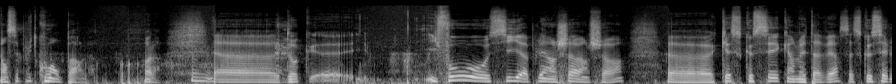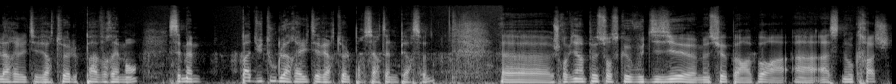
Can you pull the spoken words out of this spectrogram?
et on sait plus de quoi on parle. Voilà. Euh, donc euh, il faut aussi appeler un chat un chat. Qu'est-ce que c'est qu'un métaverse? Est-ce que c'est de la réalité virtuelle? Pas vraiment. C'est même pas du tout de la réalité virtuelle pour certaines personnes. Euh, je reviens un peu sur ce que vous disiez, euh, monsieur, par rapport à, Snow Crash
